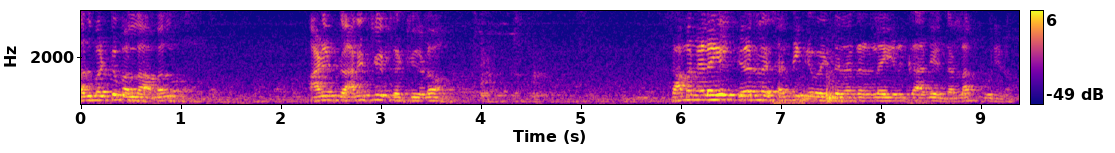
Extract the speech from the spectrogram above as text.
அது மட்டுமல்லாமல் அனைத்து அரசியல் கட்சிகளும் சமநிலையில் தேர்தலை சந்திக்க வேண்டும் என்ற நிலை இருக்காது என்றெல்லாம் கூறினோம்.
